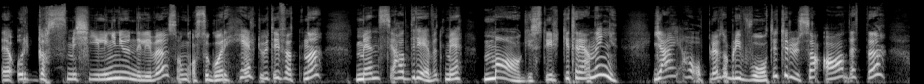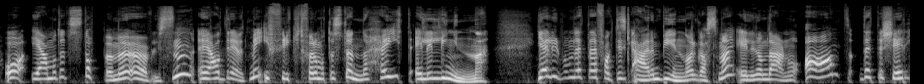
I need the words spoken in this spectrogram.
eh, orgasmekilingen i underlivet, som også går helt ut i føttene, mens jeg har drevet med magestyrketrening. Jeg har opplevd å bli våt i trusa av dette, og jeg har måttet stoppe med øvelsen jeg har drevet med i frykt for å måtte stønne høyt eller lignende. Jeg lurer på om dette faktisk er en begynnende orgasme, eller om det er noe annet. Dette skjer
